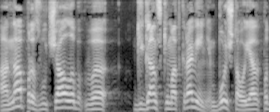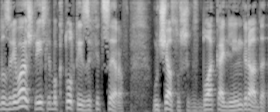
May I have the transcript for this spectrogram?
она прозвучала в гигантским откровением. Больше того, я подозреваю, что если бы кто-то из офицеров, участвовавших в блокаде Ленинграда,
